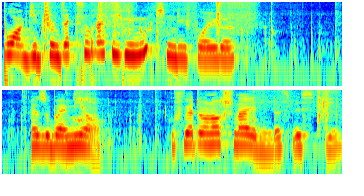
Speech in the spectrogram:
Boah, geht schon 36 Minuten die Folge. Also bei mir. Ich werde auch noch schneiden, das wisst ihr.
